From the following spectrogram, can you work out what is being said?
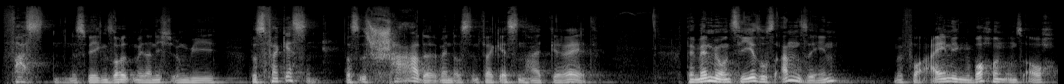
Fasten. Deswegen sollten wir da nicht irgendwie das vergessen. Das ist schade, wenn das in Vergessenheit gerät. Denn wenn wir uns Jesus ansehen, wir vor einigen Wochen uns auch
